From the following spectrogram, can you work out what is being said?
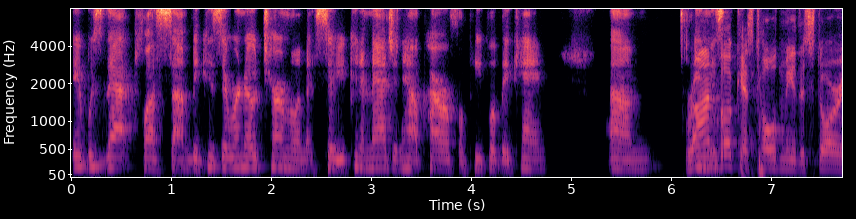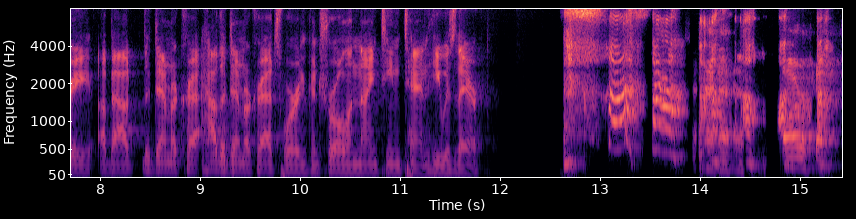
it was that plus some because there were no term limits. So you can imagine how powerful people became. Um, Ron this- Book has told me the story about the Democrat, how the Democrats were in control in 1910. He was there. All right.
